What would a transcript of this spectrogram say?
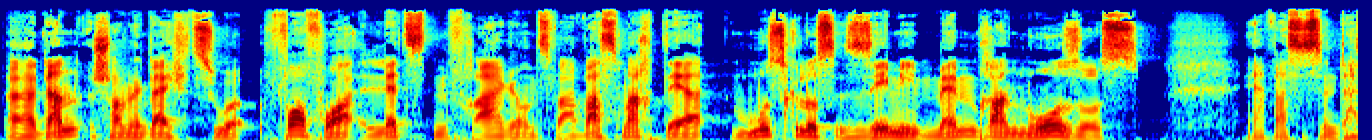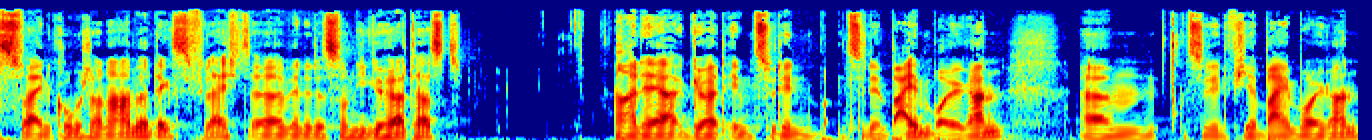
Äh, dann schauen wir gleich zur vorvorletzten Frage und zwar, was macht der Musculus semimembranosus? Ja, was ist denn das für ein komischer Name, denkst du vielleicht, äh, wenn du das noch nie gehört hast? Ah, der gehört eben zu den, zu den Beinbeugern, ähm, zu den vier Beinbeugern.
